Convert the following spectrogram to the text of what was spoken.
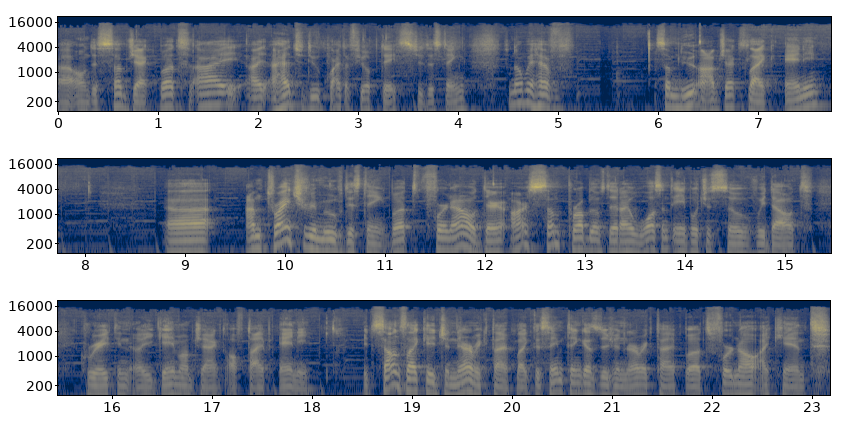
uh, on this subject, but I, I, I, had to do quite a few updates to this thing. So now we have some new objects like any. Uh, I'm trying to remove this thing, but for now there are some problems that I wasn't able to solve without creating a game object of type any. It sounds like a generic type, like the same thing as the generic type, but for now I can't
